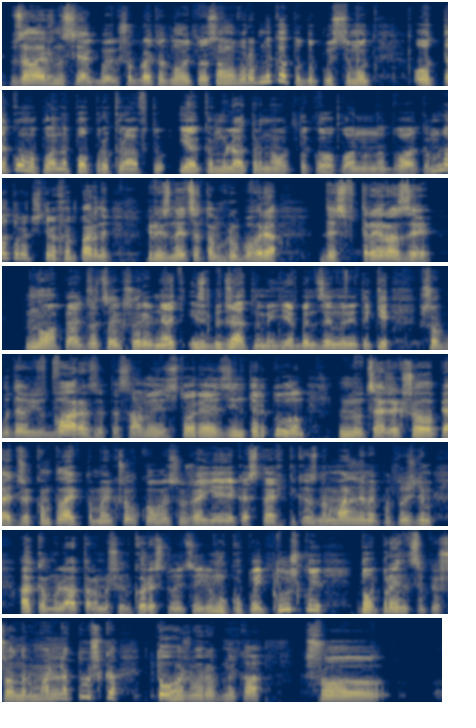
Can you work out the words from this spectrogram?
в залежності як, бо якщо брати одного і того самого виробника, то, допустимо, от, от такого плана по прокрафту і акумулятор на от такого плану на два акумулятора 4 амперних, різниця там, грубо говоря, десь в три рази. Ну, опять же, це якщо рівнять із бюджетними. Є бензинові такі, що буде в два рази. Та сама історія з інтертулом. Ну, це ж якщо опять же комплектом. А якщо в когось вже є якась техніка з нормальними потужними акумуляторами, що він користується, йому купить тушкою, то в принципі, що нормальна тушка того ж виробника, що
